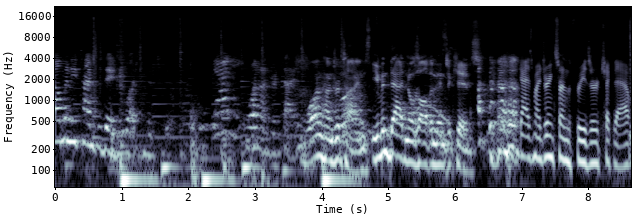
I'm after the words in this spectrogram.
How many times a day do you watch the Ninja Kidz? Daddy. 100 times. 100 times. Even dad knows all the ninja kids. guys, my drinks are in the freezer. Check it out.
